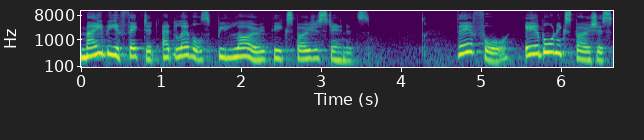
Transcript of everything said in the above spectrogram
may be affected at levels below the exposure standards. Therefore, airborne exposures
